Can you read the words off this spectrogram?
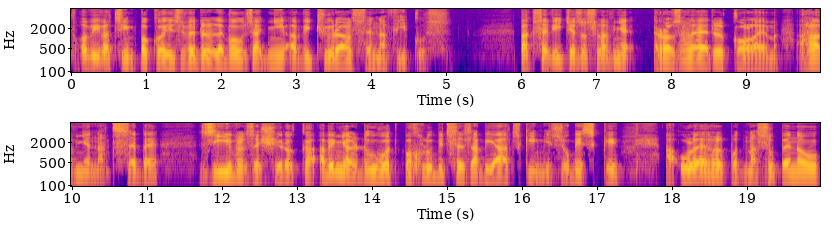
V obývacím pokoji zvedl levou zadní a vyčural se na fíkus. Pak se vítězoslavně rozhlédl kolem a hlavně nad sebe, zívl ze široka, aby měl důvod pochlubit se zabijáckými zubisky a ulehl pod nasupenou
